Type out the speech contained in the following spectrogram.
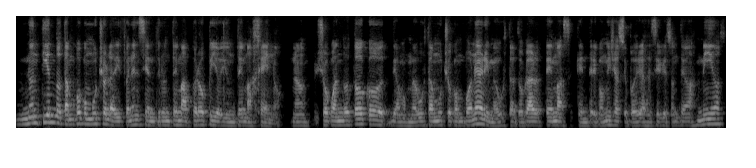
no entiendo tampoco mucho la diferencia entre un tema propio y un tema ajeno, ¿no? Yo cuando toco, digamos, me gusta mucho componer y me gusta tocar temas que entre comillas se podría decir que son temas míos,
